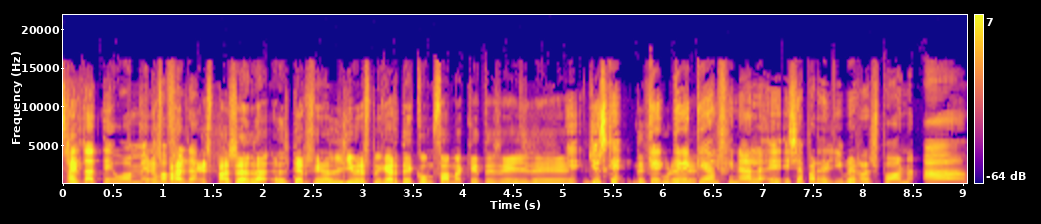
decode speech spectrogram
salta-te, home, no fa pa- falta... es passa la, el terç final del llibre explicar-te com fa maquetes ell de... Eh, Jo és que, de que figuretes. crec que al final aquesta part del llibre respon a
